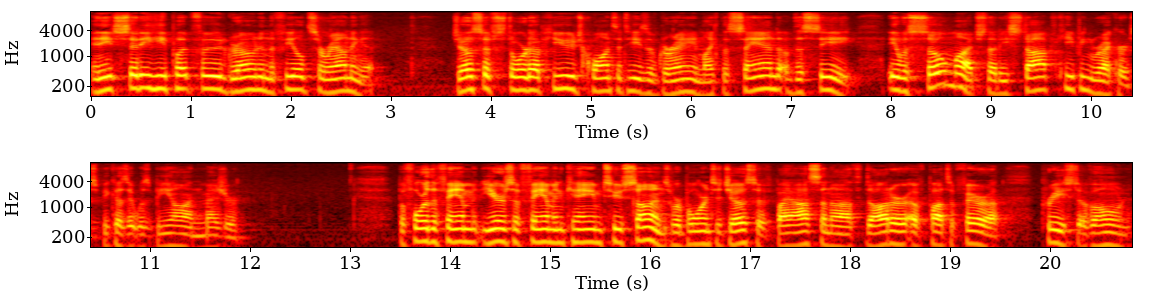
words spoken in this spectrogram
In each city, he put food grown in the fields surrounding it. Joseph stored up huge quantities of grain, like the sand of the sea. It was so much that he stopped keeping records because it was beyond measure. Before the fam- years of famine came, two sons were born to Joseph by Asenath, daughter of Potiphera, priest of On.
